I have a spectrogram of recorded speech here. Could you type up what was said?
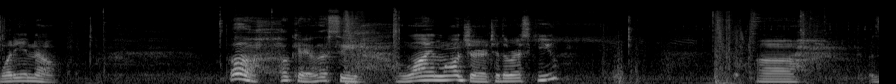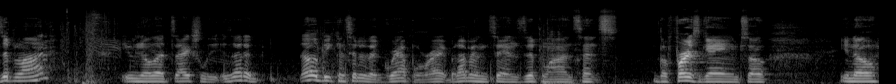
What do you know? Oh, okay, let's see. Line launcher to the rescue. Uh, zip line. Even though that's actually is that a that would be considered a grapple, right? But I've been saying zip line since the first game, so you know,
